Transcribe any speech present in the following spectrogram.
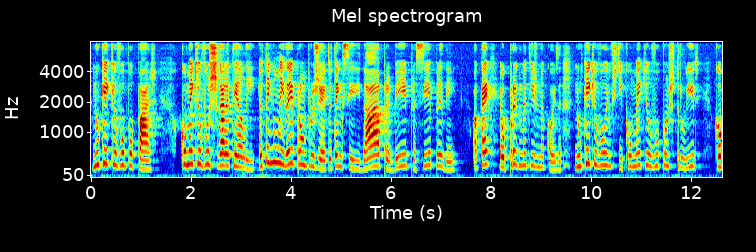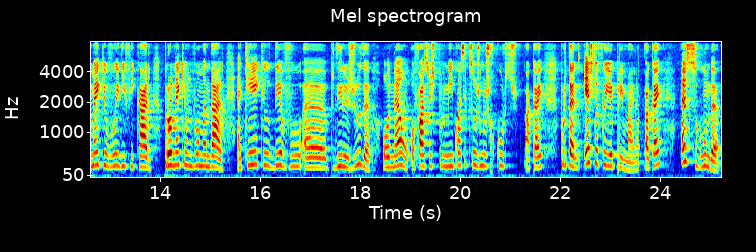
No que é que eu vou poupar? Como é que eu vou chegar até ali? Eu tenho uma ideia para um projeto, eu tenho que ser de A para B, para C, para D. Ok? É o pragmatismo na coisa. No que é que eu vou investir? Como é que eu vou construir? Como é que eu vou edificar? Para onde é que eu me vou mandar? A quem é que eu devo uh, pedir ajuda? Ou não? Ou faço isto por mim? Quais é que são os meus recursos? Ok? Portanto, esta foi a primeira, ok? A segunda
